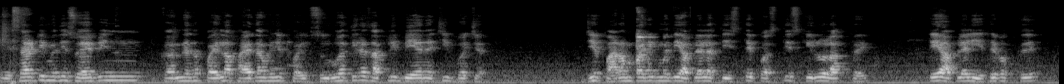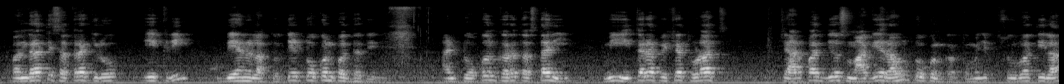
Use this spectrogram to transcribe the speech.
एस आर टीमध्ये सोयाबीन करण्याचा पहिला फायदा म्हणजे पहि- सुरुवातीलाच आपली बियाण्याची बचत जे पारंपरिकमध्ये आपल्याला तीस ते पस्तीस किलो लागतंय ते आपल्याला इथे फक्त पंधरा ते सतरा किलो एकरी बियाणं लागतो. ते टोकन पद्धतीने. आणि टोकन करत असताना मी इतरापेक्षा थोडा चार पाच दिवस मागे राहून टोकन करतो. म्हणजे सुरुवातीला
